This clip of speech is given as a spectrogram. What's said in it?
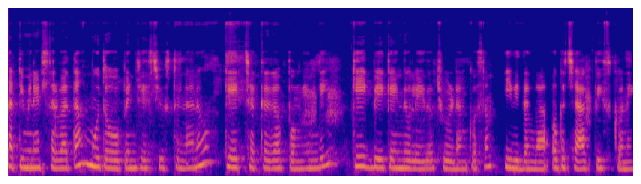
థర్టీ మినిట్స్ తర్వాత మూత ఓపెన్ చేసి చూస్తున్నాను. కేక్ చక్కగా పొంగింది. కేక్ బేక్ అయిందో లేదో చూడడం కోసం ఈ విధంగా ఒక చాక్ తీసుకొని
